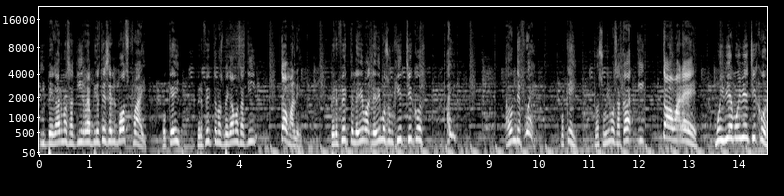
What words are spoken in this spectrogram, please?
y pegarnos aquí rápido. Este es el boss fight, ¿ok? Perfecto, nos pegamos aquí. ¡Tómale! Perfecto, le dimos, le dimos un hit, chicos. ¡Ay! ¿A dónde fue? Ok, nos subimos acá y ¡tómale! Muy bien, muy bien, chicos.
